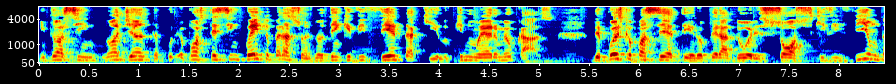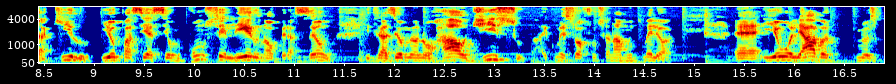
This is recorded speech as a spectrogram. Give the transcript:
Então, assim, não adianta. Eu posso ter 50 operações, mas eu tenho que viver daquilo, que não era o meu caso. Depois que eu passei a ter operadores, sócios que viviam daquilo, e eu passei a ser um conselheiro na operação e trazer o meu know-how disso, aí começou a funcionar muito melhor. É, e eu olhava, meus,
